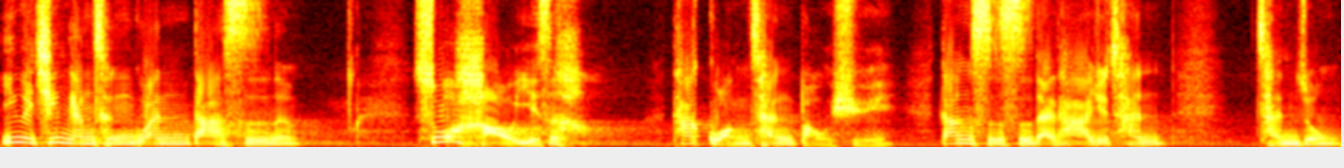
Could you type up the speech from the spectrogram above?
因为清凉城关大师呢说好也是好，他广参宝学，当时时代他还去参禅宗，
